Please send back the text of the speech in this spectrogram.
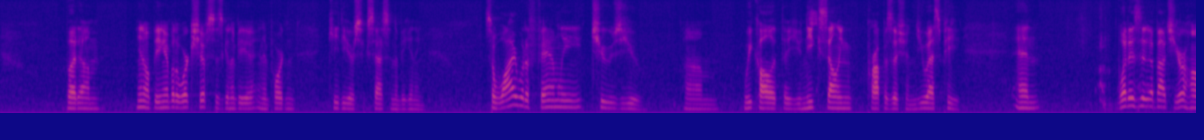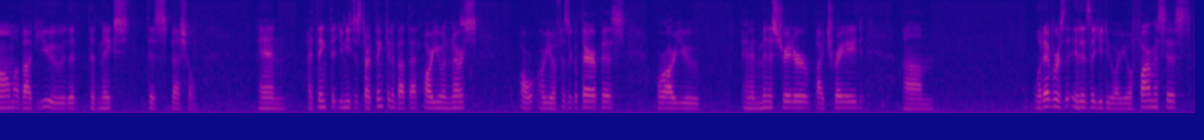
But um, you know, being able to work shifts is going to be a, an important key to your success in the beginning. So why would a family choose you? Um, we call it the unique selling proposition, USP. And what is it about your home, about you, that, that makes this special? And I think that you need to start thinking about that. Are you a nurse? Or are you a physical therapist? Or are you an administrator by trade? Um, whatever it is that you do. Are you a pharmacist?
